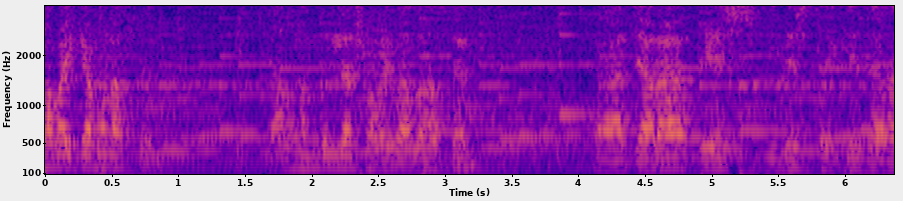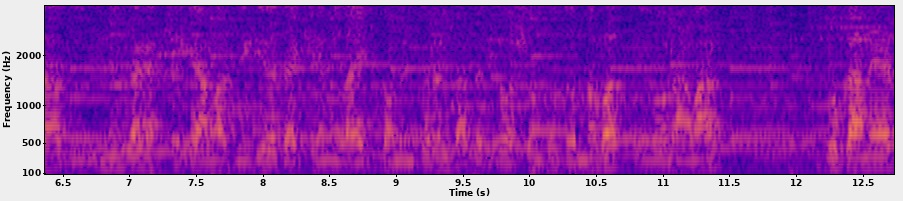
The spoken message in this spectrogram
সবাই কেমন আছেন? আলহামদুলিল্লাহ সবাই ভালো আছেন। যারা দেশ বিদেশ থেকে, যারা বিভিন্ন জায়গা থেকে আমার ভিডিও দেখেন লাইক কমেন্ট করেন, তাদেরকে অসংখ্য ধন্যবাদ এবং আমার দোকানের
